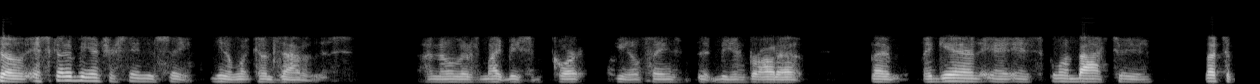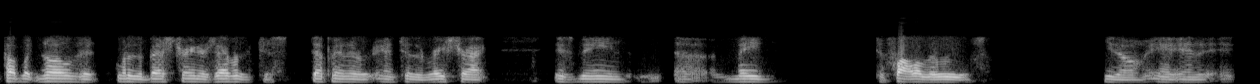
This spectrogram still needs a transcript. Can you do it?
So it's going to be interesting to see, you know, what comes out of this. I know there might be some court, you know, things that being brought up, but again, it's going back to let the public know that one of the best trainers ever to step in into the racetrack is being uh, made to follow the rules. You know, and, and,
